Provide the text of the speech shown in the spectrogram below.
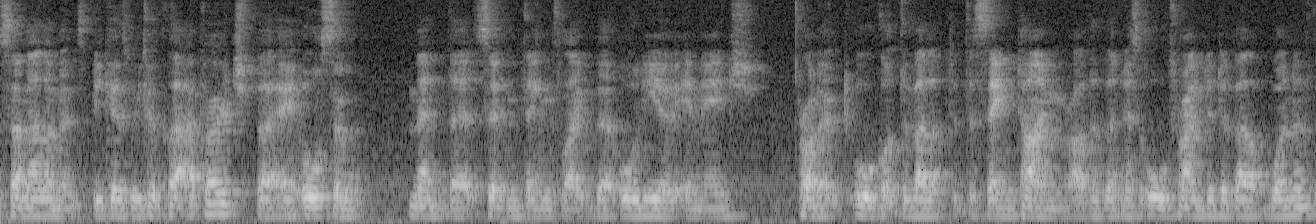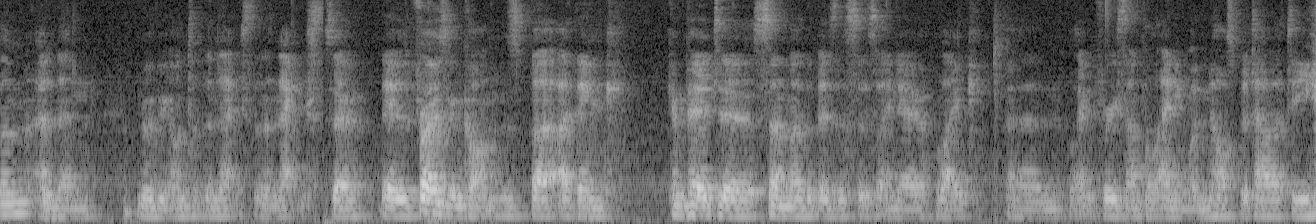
some elements because we took that approach, but it also meant that certain things like the audio image product all got developed at the same time rather than us all trying to develop one of them and then moving on to the next and the next. So there's pros and cons, but I think compared to some other businesses I know, like um, like for example anyone in hospitality,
